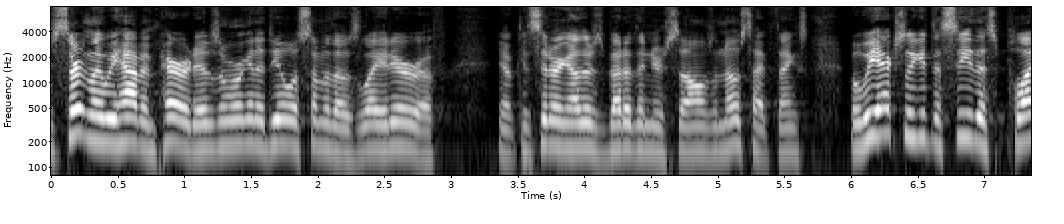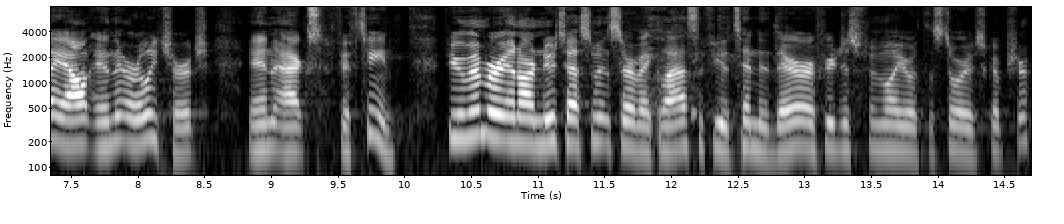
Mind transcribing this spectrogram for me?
Certainly, we have imperatives, and we're going to deal with some of those later of you know, considering others better than yourselves and those type things. But we actually get to see this play out in the early church in Acts 15. If you remember in our New Testament survey class, if you attended there, or if you're just familiar with the story of Scripture,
